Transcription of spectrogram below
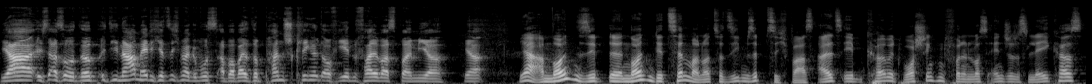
ja, ist also the, die Namen hätte ich jetzt nicht mehr gewusst, aber bei The Punch klingelt auf jeden Fall was bei mir. Ja. Ja, am 9. Äh, 9. Dezember 1977 war es, als eben Kermit Washington von den Los Angeles Lakers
